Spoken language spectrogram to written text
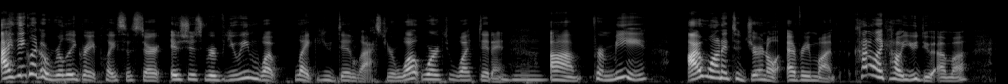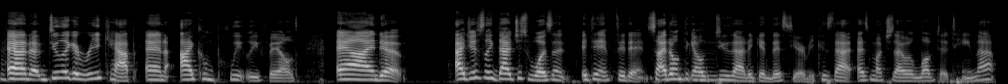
I think like a really great place to start is just reviewing what like you did last year. What worked, what didn't. Mm-hmm. Um, for me, I wanted to journal every month, kind of like how you do, Emma, and do like a recap, and I completely failed. And uh, I just like that just wasn't it didn't fit in. So I don't think mm-hmm. I'll do that again this year because that as much as I would love to attain that,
